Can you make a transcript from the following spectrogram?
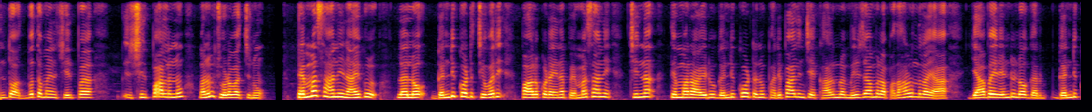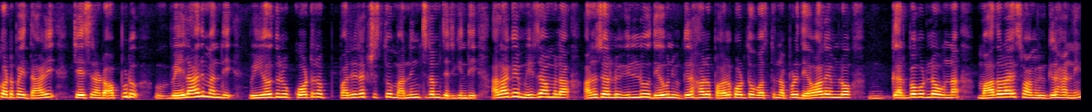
ఎంతో అద్భుతమైన శిల్ప శిల్పాలను మనం చూడవచ్చును. పెమ్మసాని నాయకులలో గండికోట చివరి పాలకుడైన పెమ్మసాని చిన్న తిమ్మరాయుడు గండికోటను పరిపాలించే కాలంలో మిర్జాముల పదహారు వందల యా యాభై రెండులో గర్ గండికోటపై దాడి చేసినాడు. అప్పుడు వేలాది మంది వియోధులు కోటను పరిరక్షిస్తూ మరణించడం జరిగింది. అలాగే మిర్జాముల అనుచరులు ఇల్లు దేవుని విగ్రహాలు పగలకొడుతూ వస్తున్నప్పుడు దేవాలయంలో గర్భగుడిలో ఉన్న మాధవరాయ స్వామి విగ్రహాన్ని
